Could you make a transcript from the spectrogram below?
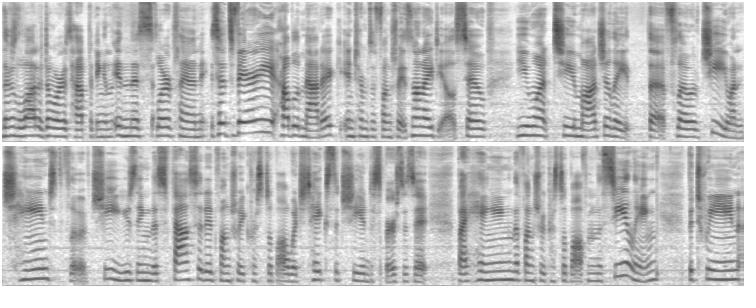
there's a lot of doors happening in, in this floor plan so it's very problematic in terms of feng shui it's not ideal so you want to modulate the flow of qi. You want to change the flow of qi using this faceted feng shui crystal ball, which takes the qi and disperses it by hanging the feng shui crystal ball from the ceiling between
